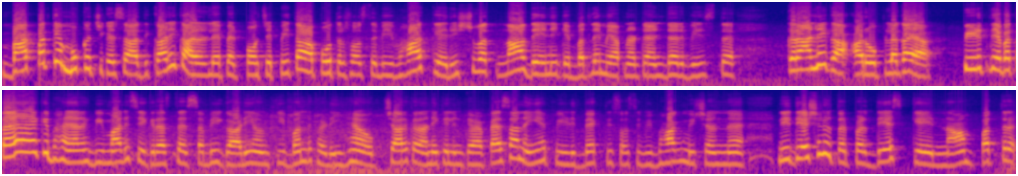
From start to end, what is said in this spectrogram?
बागपत के मुख्य चिकित्सा अधिकारी कार्यालय पर पहुँचे पिता और पुत्र स्वास्थ्य विभाग के रिश्वत न देने के बदले में अपना टेंडर विस्त कराने का आरोप लगाया। पीड़ित ने बताया है कि भयानक बीमारी से ग्रस्त है। सभी गाड़ियाँ उनकी बंद खड़ी हैं। उपचार कराने के लिए उनके पास पैसा नहीं है। पीड़ित व्यक्ति स्वास्थ्य विभाग मिशन निर्देशन उत्तर प्रदेश के नाम पत्र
